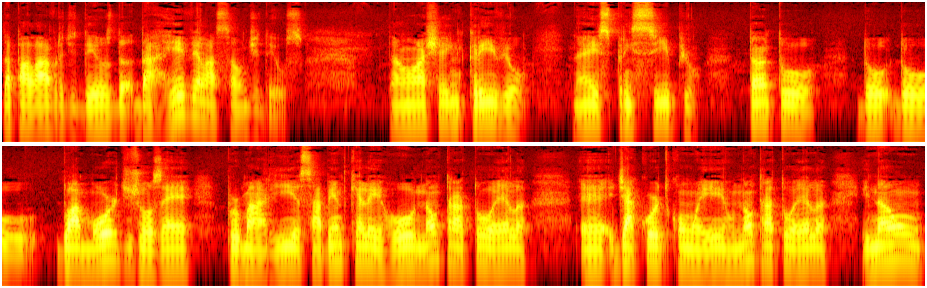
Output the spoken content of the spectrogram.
da palavra de Deus, da, da revelação de Deus. Então eu achei incrível né, esse princípio, tanto do, do, do amor de José por Maria, sabendo que ela errou, não tratou ela é, de acordo com o erro, não tratou ela e não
